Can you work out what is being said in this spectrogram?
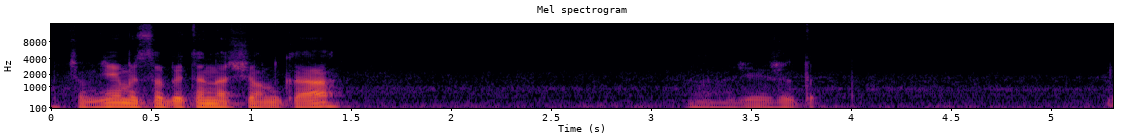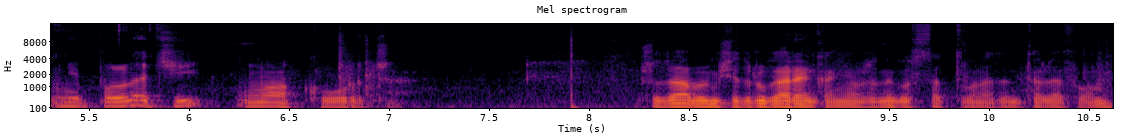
Wyciągniemy sobie te nasionka. Mam nadzieję, że to nie poleci. O kurczę. Przydałaby mi się druga ręka, nie mam żadnego statu na ten telefon.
